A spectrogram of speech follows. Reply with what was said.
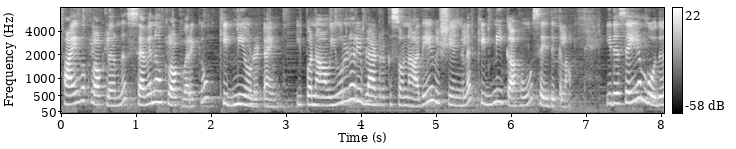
ஃபைவ் ஓ கிளாக்லேருந்து செவன் ஓ கிளாக் வரைக்கும் கிட்னியோட டைம் இப்போ நான் யூரினரி பிளாடருக்கு சொன்ன அதே விஷயங்களை கிட்னிக்காகவும் செய்துக்கலாம். இதை செய்யும்போது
